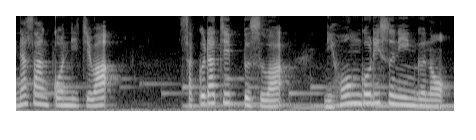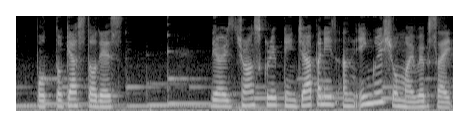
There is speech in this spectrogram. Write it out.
皆さんこんにちは。さくらチップスは日本語リスニングのポッドキャストです。There is transcript in Japanese and English on my website.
